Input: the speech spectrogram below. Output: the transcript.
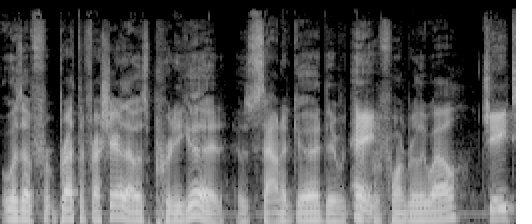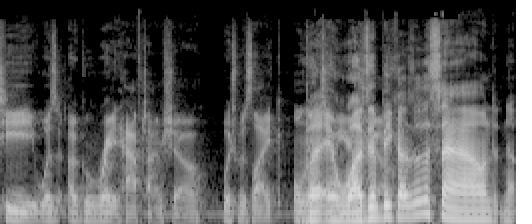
was a f- breath of fresh air that was pretty good. It was sounded good. They, they performed really well. JT was a great halftime show, which was like only. but it wasn't ago. because of the sound. No.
